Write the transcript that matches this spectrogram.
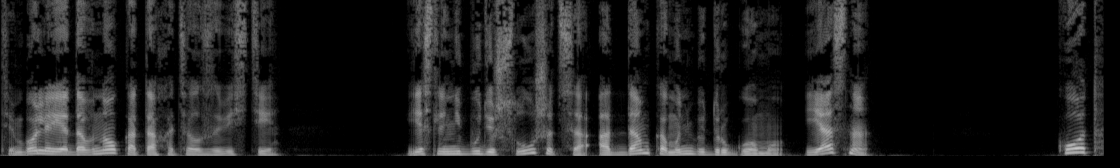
Тем более я давно кота хотел завести. Если не будешь слушаться, отдам кому-нибудь другому. Ясно? Кот,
